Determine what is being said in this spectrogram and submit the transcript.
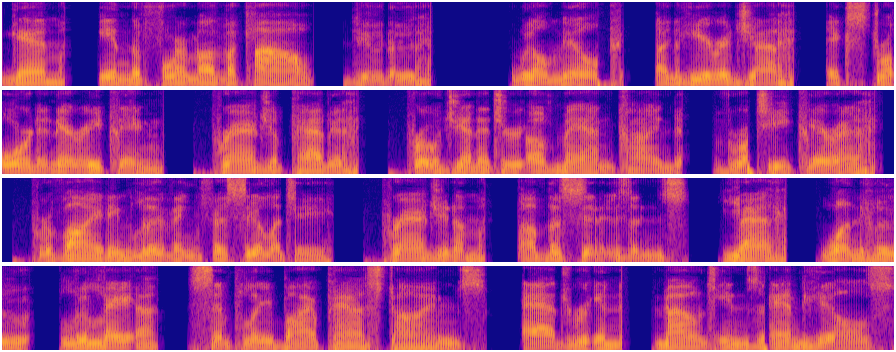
Gam, in the form of a cow, Duda. Will milk, Adhiraja, extraordinary king, Prajapata, progenitor of mankind, Vratikara, providing living facility, Prajanam, of the citizens, Yah, one who, Lulaya, simply by pastimes, Adrian, mountains and hills,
